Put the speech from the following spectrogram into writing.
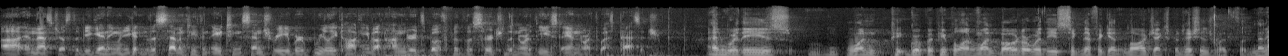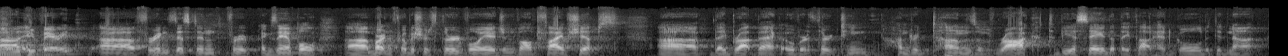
and that's just the beginning. When you get into the 17th and 18th century, we're really talking about hundreds both for the search of the Northeast and Northwest Passage. And were these one p- group of people on one boat, or were these significant, large expeditions with many, many Uh, people? it varied. Uh, for, existent, for example, uh, Martin Frobisher's third voyage involved five ships. Uh, they brought back over 1,300 tons of rock to BSA that they thought had gold. It did not.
